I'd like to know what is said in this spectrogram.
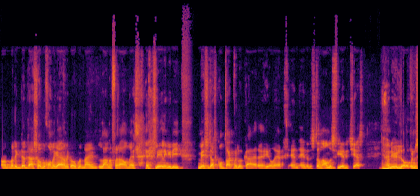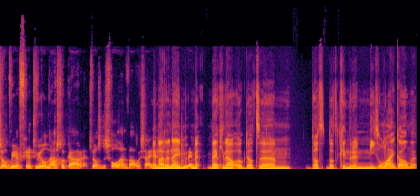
Want wat ik, daar zo begon ik eigenlijk ook met mijn lange verhaal net. Leerlingen die missen dat contact met elkaar heel erg. En, en dat is dan anders via de chat. Ja. En nu lopen ze ook weer virtueel naast elkaar terwijl ze de school aan het bouwen zijn. Hey, maar René, merk je nou ook dat, um, dat, dat kinderen niet online komen?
